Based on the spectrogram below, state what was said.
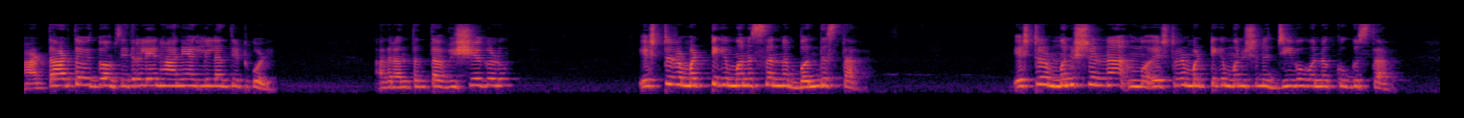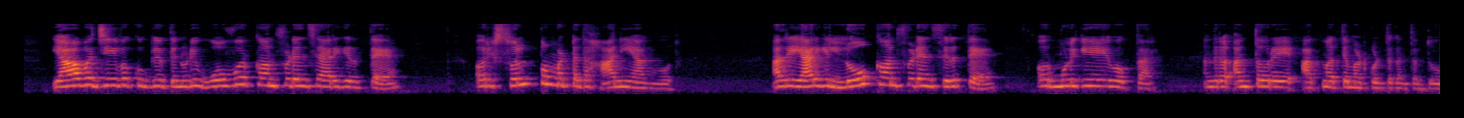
ಹಾಡ್ತಾ ಹಾಡ್ತಾ ವಿದ್ವಾಂಸ, ಇದರಲ್ಲಿ ಏನು ಹಾನಿ ಆಗಲಿಲ್ಲ ಅಂತ ಇಟ್ಕೊಳ್ಳಿ. ಅದರಂಥ ವಿಷಯಗಳು ಎಷ್ಟರ ಮಟ್ಟಿಗೆ ಮನಸ್ಸನ್ನು ಬಂಧಿಸ್ತವೆ ಎಷ್ಟರ ಮನುಷ್ಯನ ಎಷ್ಟರ ಮಟ್ಟಿಗೆ ಮನುಷ್ಯನ ಜೀವವನ್ನು ಕುಗ್ಗಿಸ್ತಾರೆ. ಯಾವ ಜೀವ ಕುಗ್ಗಿರುತ್ತೆ ನೋಡಿ ಓವರ್ ಕಾನ್ಫಿಡೆನ್ಸ್ ಯಾರಿಗಿರುತ್ತೆ, ಅವ್ರಿಗೆ ಸ್ವಲ್ಪ ಮಟ್ಟದ ಹಾನಿ ಆಗ್ಬೋದು. ಆದರೆ ಯಾರಿಗೆ ಲೋ ಕಾನ್ಫಿಡೆನ್ಸ್ ಇರುತ್ತೆ, ಅವ್ರು ಮುಳುಗೇ ಹೋಗ್ತಾರೆ. ಅಂದ್ರೆ ಅಂಥವರೇ ಆತ್ಮಹತ್ಯೆ ಮಾಡ್ಕೊಳ್ತಕ್ಕಂಥದ್ದು,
